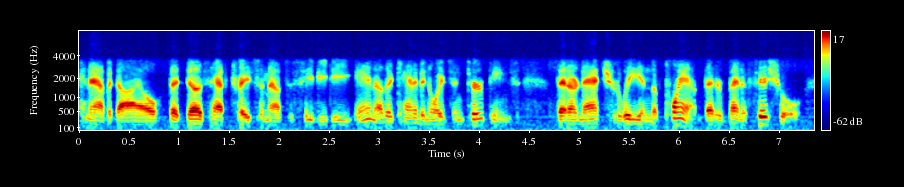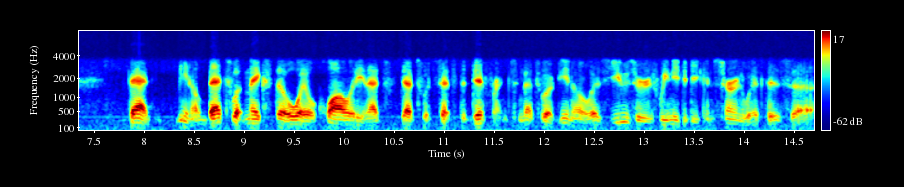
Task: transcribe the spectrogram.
cannabidiol, that does have trace amounts of CBD and other cannabinoids and terpenes that are naturally in the plant that are beneficial. That you know that's what makes the oil quality. And that's that's what sets the difference, and that's what you know as users we need to be concerned with is uh,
